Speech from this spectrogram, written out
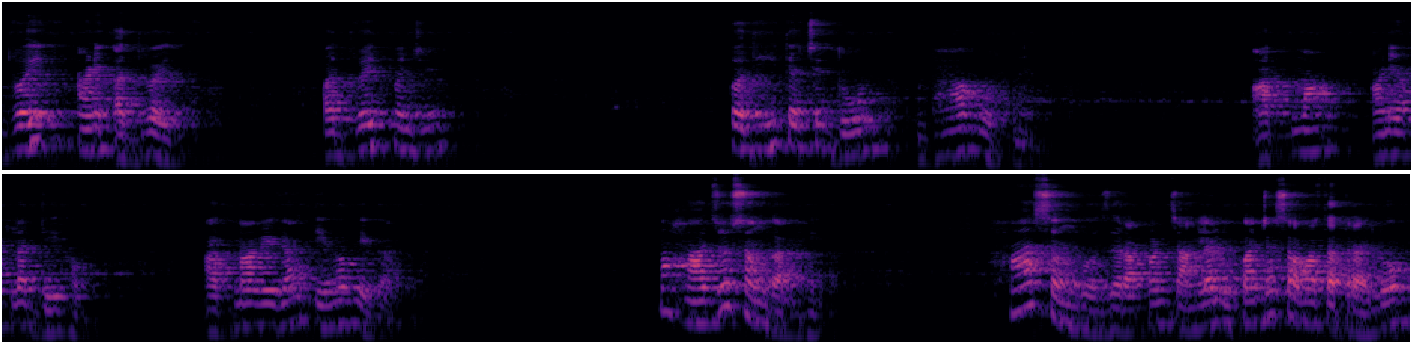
द्वैत आणि अद्वैत. अद्वैत म्हणजे कधीही त्याचे दोन भाग होत नाही आत्मा आणि आपला देह. आत्मा वेगळा देह वेगळा. मग हा जो संघ आहे हा संघ जर आपण चांगल्या लोकांच्या समाजात राहिलो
